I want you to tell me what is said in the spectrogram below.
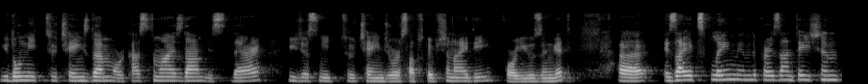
you don't need to change them or customize them. It's there. You just need to change your subscription ID for using it. Uh, as I explained in the presentation,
